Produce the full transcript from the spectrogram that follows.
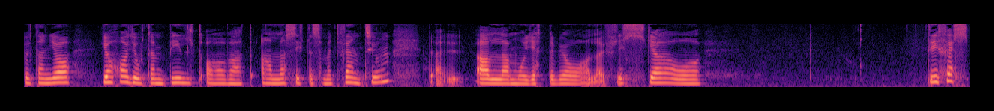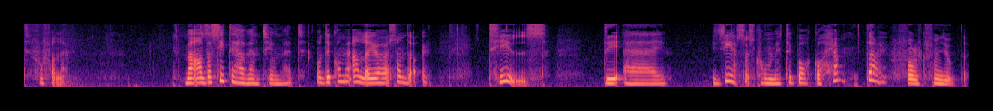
Utan jag, jag har gjort en bild av att alla sitter som ett väntrum. Där alla mår jättebra och alla är friska och det är fest fortfarande. Men alla sitter här i väntrummet och det kommer alla göra som dör. Tills det är Jesus kommer tillbaka och hämtar folk från jorden.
